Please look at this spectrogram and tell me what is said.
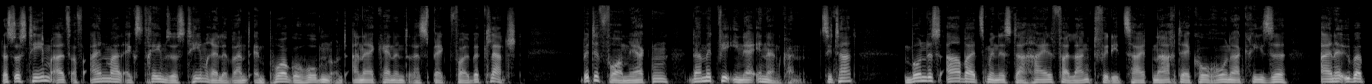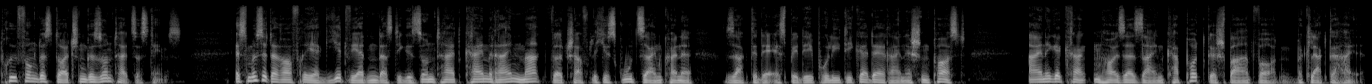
Das System als auf einmal extrem systemrelevant emporgehoben und anerkennend respektvoll beklatscht. Bitte vormerken, damit wir ihn erinnern können. Zitat Bundesarbeitsminister Heil verlangt für die Zeit nach der Corona-Krise eine Überprüfung des deutschen Gesundheitssystems. Es müsse darauf reagiert werden, dass die Gesundheit kein rein marktwirtschaftliches Gut sein könne, sagte der SPD-Politiker der Rheinischen Post. Einige Krankenhäuser seien kaputt gespart worden, beklagte Heil.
